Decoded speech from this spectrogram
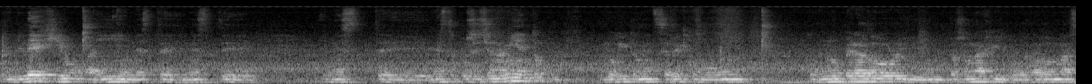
privilegio ahí en este, en este, en este, en este posicionamiento, pues, lógicamente se ve como un, como un operador y un personaje y gobernador más,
